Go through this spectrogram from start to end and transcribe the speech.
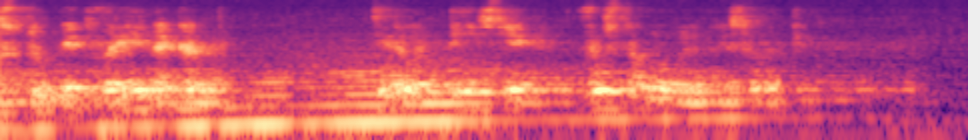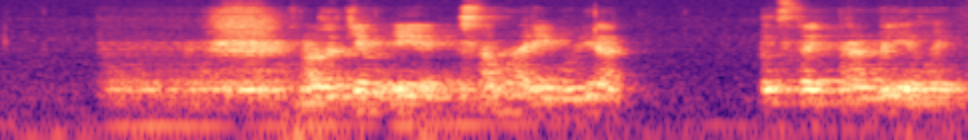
наступит время, как делать пенсии в установленные сроки. А затем и сама регулярность стать проблемой,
